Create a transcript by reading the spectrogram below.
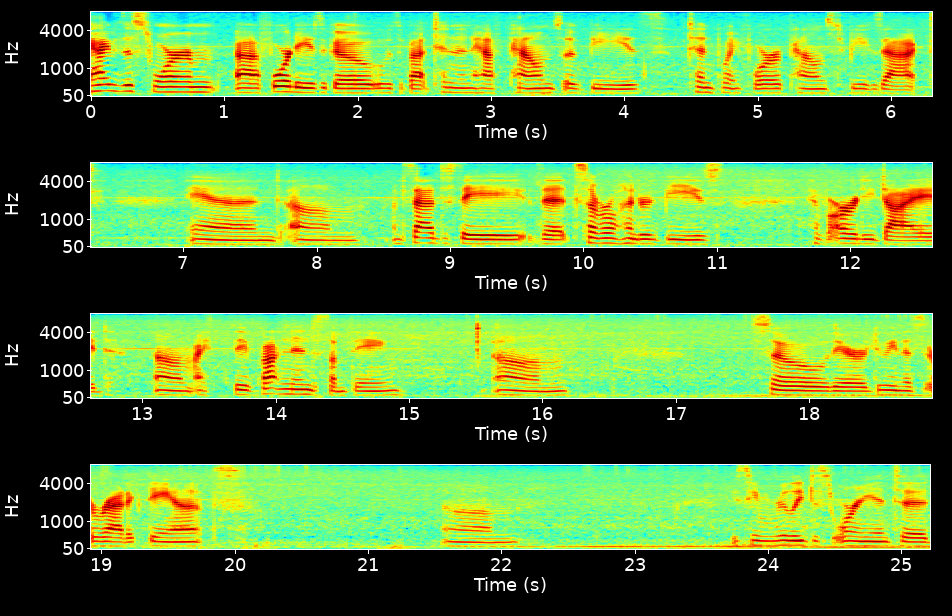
hived the swarm uh, four days ago. It was about 10 and a half pounds of bees, 10.4 pounds to be exact. And um, I'm sad to say that several hundred bees have already died. Um, I, they've gotten into something. Um, so they're doing this erratic dance. Um, they seem really disoriented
